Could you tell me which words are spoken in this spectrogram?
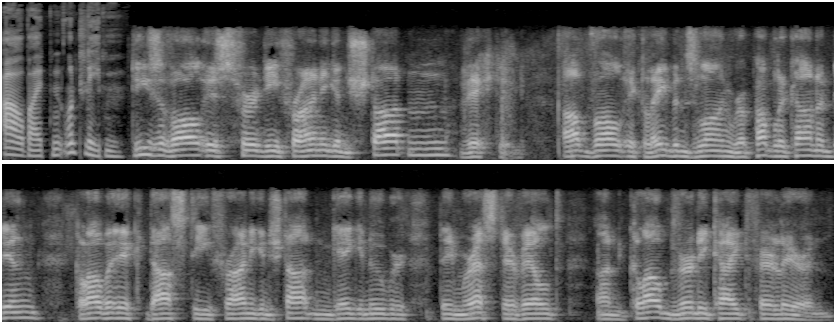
arbeiten und leben. Diese Wahl ist für die Vereinigten Staaten wichtig. Obwohl ich lebenslang Republikaner bin, glaube ich, dass die Vereinigten Staaten gegenüber dem Rest der Welt an Glaubwürdigkeit verlieren.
